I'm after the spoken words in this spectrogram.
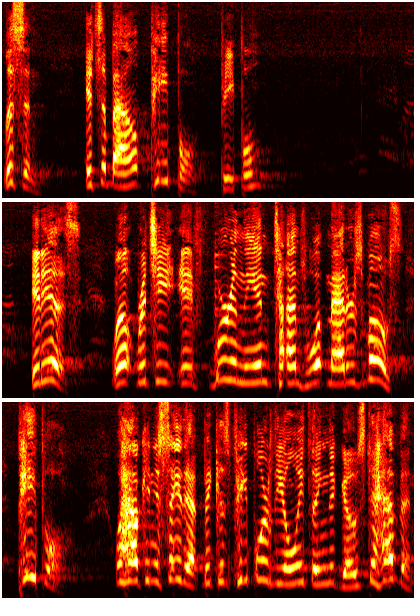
Listen, it's about people, people. It is. Well, Richie, if we're in the end times, what matters most? People. Well, how can you say that? Because people are the only thing that goes to heaven.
